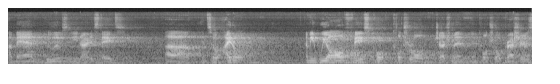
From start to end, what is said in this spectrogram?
a man who lives in the United States, um, and so I don't. I mean, we all face cul- cultural judgment and cultural pressures,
